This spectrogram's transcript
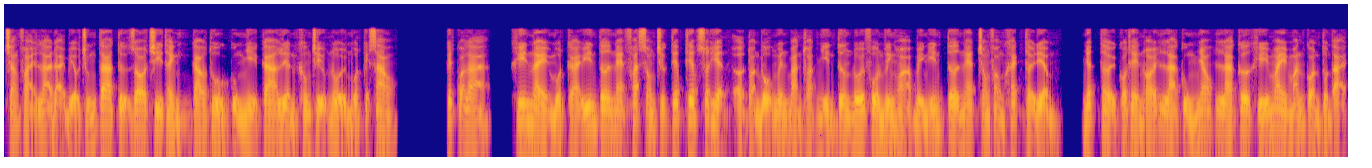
chẳng phải là đại biểu chúng ta tự do chi thành cao thủ cùng nhị ca liền không chịu nổi một cách sao? Kết quả là khi này một cái internet phát sóng trực tiếp tiếp xuất hiện ở toàn bộ nguyên bản thoạt nhìn tương đối phồn vinh hòa bình internet trong phòng khách thời điểm, nhất thời có thể nói là cùng nhau là cơ khí may mắn còn tồn tại.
